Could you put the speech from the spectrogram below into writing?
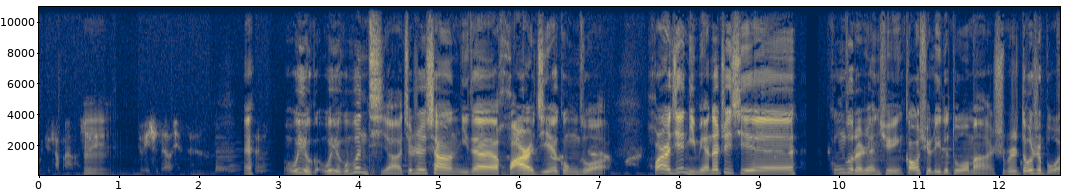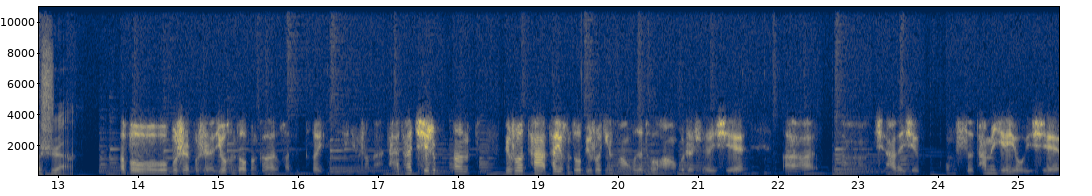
回去上班了，所以嗯，就一直带到现在。哎我有个我有个问题啊，就是像你在华尔街工作，华尔街里面的这些工作的人群，高学历的多吗？是不是都是博士啊？啊不不不不是不是，有很多本科很和他他其实嗯，比如说他他有很多，比如说银行或者投行或者是一些啊啊、其他的一些公司，他们也有一些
